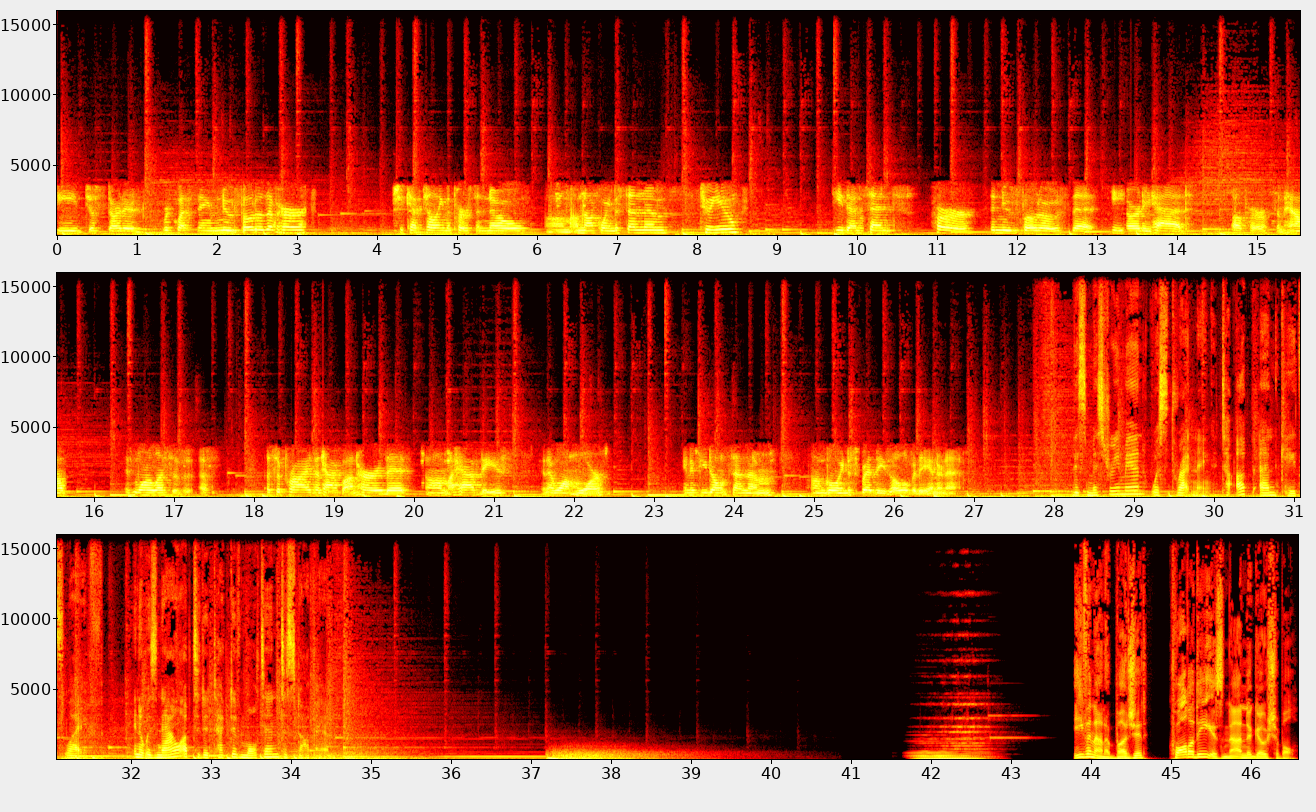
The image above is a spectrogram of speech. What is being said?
he just started requesting nude photos of her. She kept telling the person, No, um, I'm not going to send them to you. He then sent her the nude photos that he already had of her somehow. It's more or less a, a, a surprise attack on her that um, I have these and I want more. And if you don't send them, I'm going to spread these all over the internet. This mystery man was threatening to upend Kate's life, and it was now up to Detective Moulton to stop him. Even on a budget, quality is non negotiable.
